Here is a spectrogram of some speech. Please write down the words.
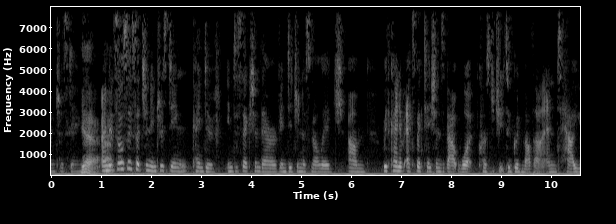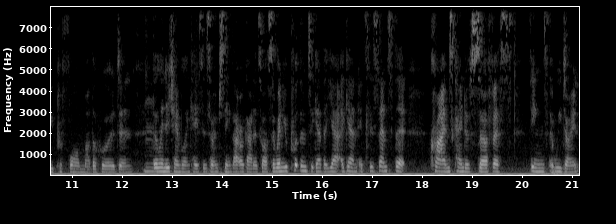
interesting. yeah, And uh, it's also such an interesting kind of intersection there of Indigenous knowledge um, with kind of expectations about what constitutes a good mother and how you perform motherhood. And the Lindy Chamberlain case is so interesting in that regard as well. So when you put them together, yeah, again, it's this sense that crimes kind of surface things that we don't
